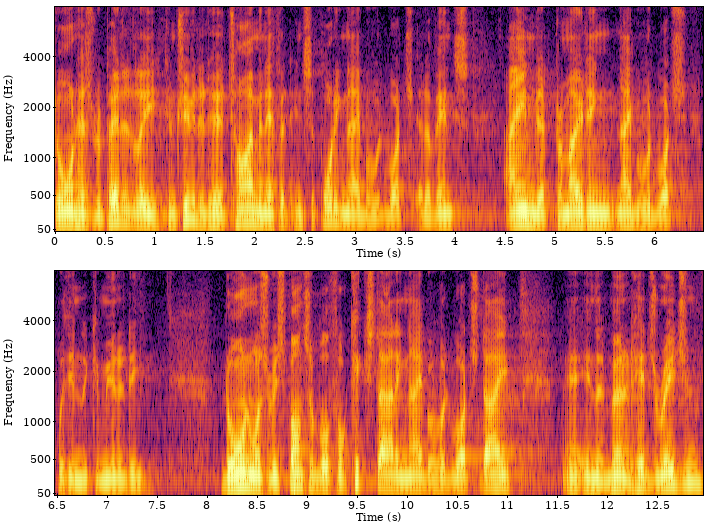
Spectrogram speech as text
Dawn has repeatedly contributed her time and effort in supporting Neighbourhood Watch at events aimed at promoting Neighbourhood Watch within the community. Dawn was responsible for kickstarting Neighbourhood Watch Day in the Burnett Heads region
